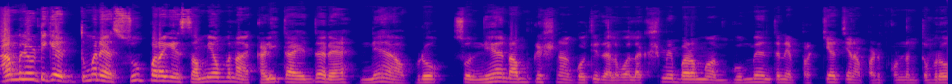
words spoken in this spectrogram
ಫ್ಯಾಮಿಲಿ ಒಟ್ಟಿಗೆ ತುಂಬಾನೇ ಸೂಪರ್ ಆಗಿ ಸಮಯವನ್ನ ಕಳೀತಾ ಇದ್ದಾರೆ. ನೇಹ ಅವರು ಸೊ ನೇಹ ರಾಮಕೃಷ್ಣ ಗೊತ್ತಿದೆ ಅಲ್ವಾ? ಲಕ್ಷ್ಮೀ ಬರಮ್ಮ ಗುಂಬೆ ಅಂತಾನೆ ಪ್ರಖ್ಯಾತಿಯನ್ನ ಪಡೆದುಕೊಂಡಂತವ್ರು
